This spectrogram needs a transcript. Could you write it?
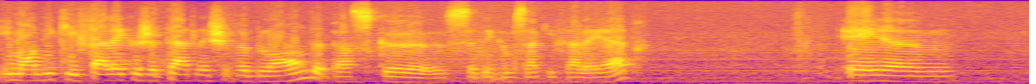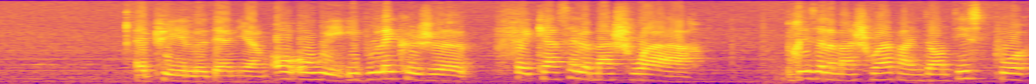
Ils m'ont dit qu'il fallait que je tâte les cheveux blondes parce que c'était comme ça qu'il fallait être. Et, euh, et puis le dernier, oh, oh oui, ils voulaient que je fais casser le mâchoire, briser le mâchoire par une dentiste pour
